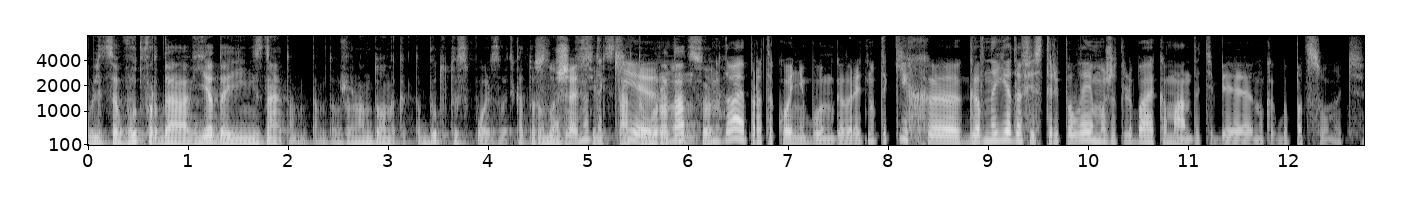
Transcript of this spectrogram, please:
в лице Вудфорда, Авьеда и, не знаю, там, там того же Рандона как-то будут использовать, которые Слушай, могут ну усилить такие, стартовую ну, ротацию. Ну, ну, давай про такое не будем говорить. Ну, таких э, говноедов из AAA может любая команда тебе, ну, как бы подсунуть.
